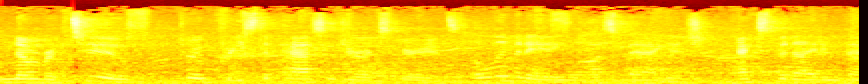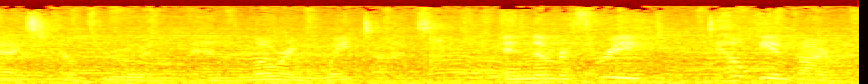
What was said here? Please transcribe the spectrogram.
Number two, to increase the passenger experience, eliminating lost baggage, expediting bags to come through and, and lowering the wait times. And number three, to help the environment.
